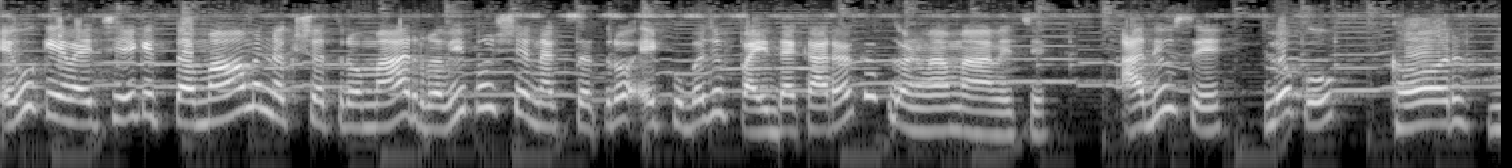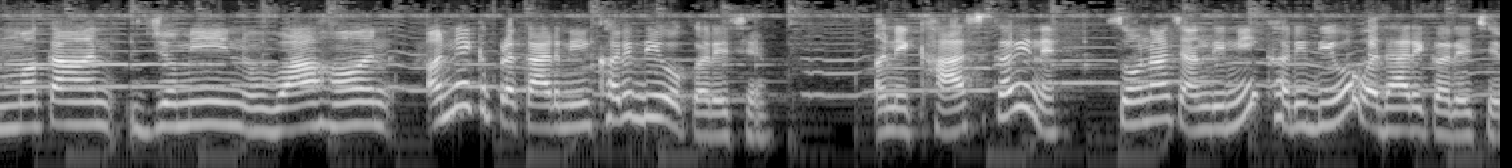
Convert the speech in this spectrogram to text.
એવું કહેવાય છે કે તમામ નક્ષત્રોમાં રવિ પુષ્ય નક્ષત્રો એ ખૂબ જ ફાયદાકારક ગણવામાં આવે છે. આ દિવસે લોકો ઘર, મકાન, જમીન, વાહન અનેક પ્રકારની ખરીદીઓ કરે છે. અને ખાસ કરીને સોના ચાંદીની ખરીદીઓ વધારે કરે છે.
